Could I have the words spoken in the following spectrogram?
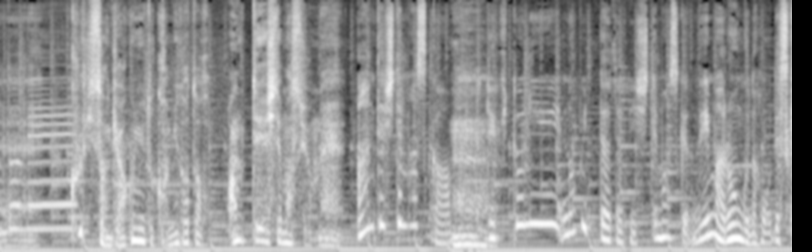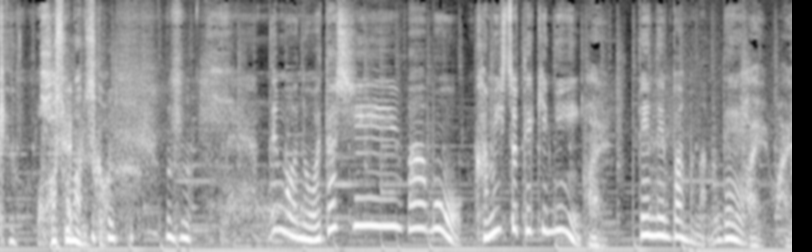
ほどね。クリスさん逆に言うと髪型安定してますよね。安定してますか、うん。適当に伸びてたりしてますけどね。今はロングの方ですけど。あそうなんですか。でもあの私はもう髪質的にはい。天然パーマなので、はいはい。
